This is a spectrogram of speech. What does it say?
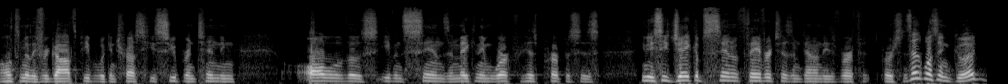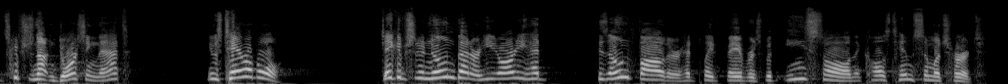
Ultimately, for God's people, we can trust he's superintending all of those even sins and making them work for his purposes. You, know, you see Jacob's sin of favoritism down in these verses. That wasn't good. Scripture's not endorsing that. It was terrible. Jacob should have known better. He already had his own father had played favorites with Esau, and it caused him so much hurt.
